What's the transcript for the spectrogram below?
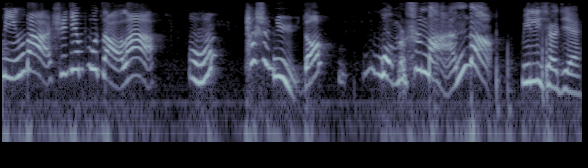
名吧，时间不早了。嗯，她是女的，我们是男的。米莉小姐，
